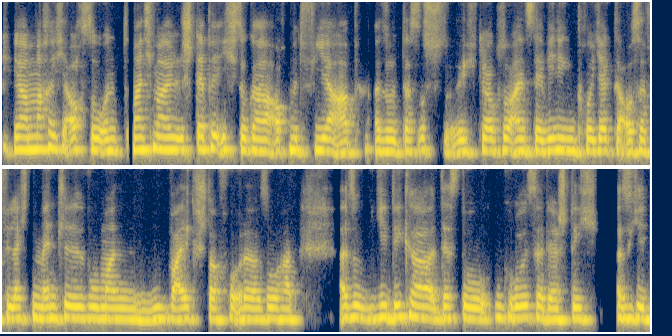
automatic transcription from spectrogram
ja, mache ich auch so. Und manchmal steppe ich sogar auch mit vier ab. Also das ist, ich glaube, so eins der wenigen Projekte, außer vielleicht ein Mäntel, wo man Walkstoffe oder so hat. Also je dicker, desto größer der Stich. Also je,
